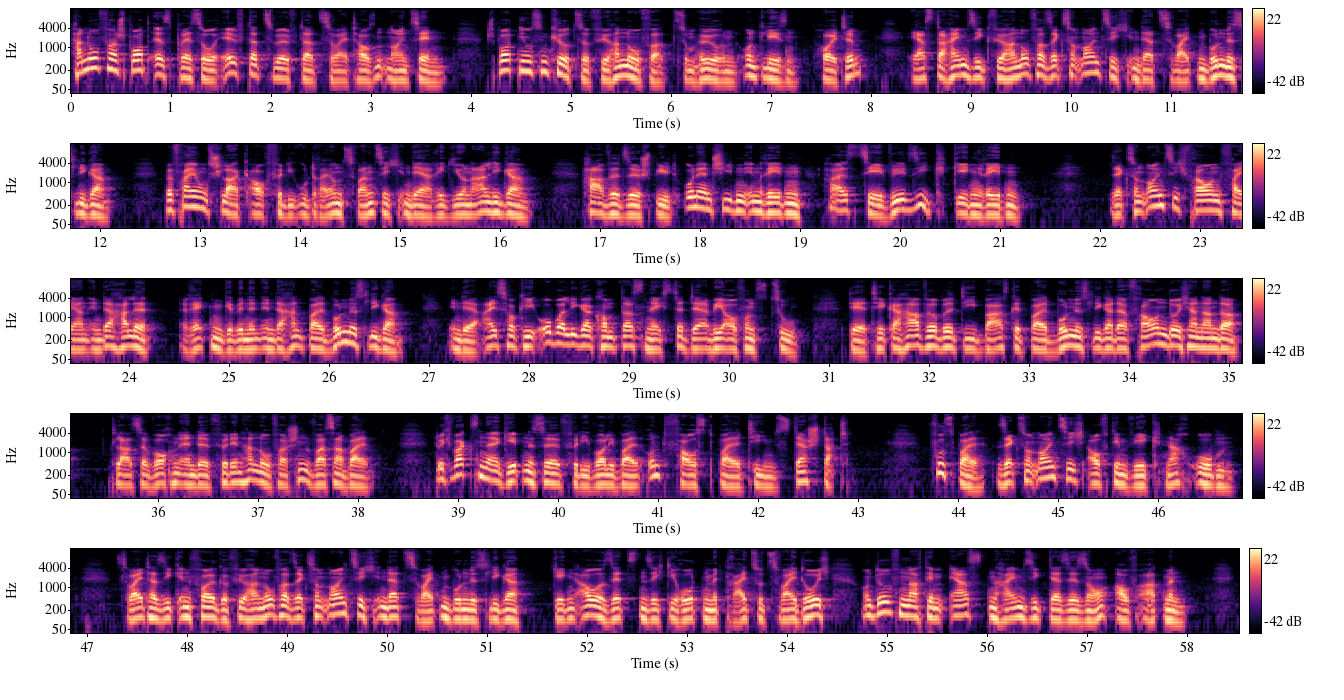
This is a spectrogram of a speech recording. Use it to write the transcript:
Hannover Sport Espresso 11.12.2019. Sportnews in Kürze für Hannover zum Hören und Lesen. Heute erster Heimsieg für Hannover 96 in der zweiten Bundesliga. Befreiungsschlag auch für die U23 in der Regionalliga. Havelse spielt unentschieden in Reden, HSC will Sieg gegen Reden. 96 Frauen feiern in der Halle, Recken gewinnen in der Handball-Bundesliga. In der Eishockey-Oberliga kommt das nächste Derby auf uns zu. Der TKH wirbelt die Basketball-Bundesliga der Frauen durcheinander. Klasse Wochenende für den hannoverschen Wasserball. Durchwachsene Ergebnisse für die Volleyball- und Faustball-Teams der Stadt. Fußball 96 auf dem Weg nach oben. Zweiter Sieg in Folge für Hannover 96 in der zweiten Bundesliga. Gegen Aue setzten sich die Roten mit 3 zu 2 durch und dürfen nach dem ersten Heimsieg der Saison aufatmen.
